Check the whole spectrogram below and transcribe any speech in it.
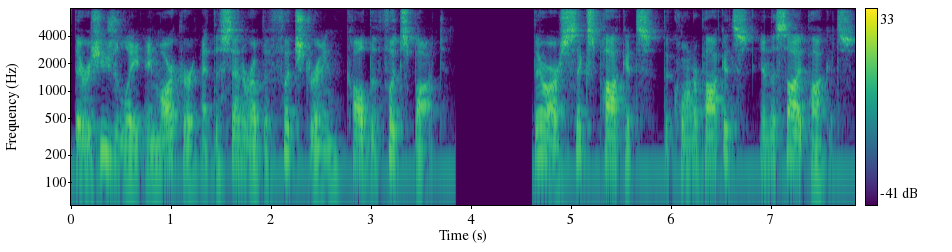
There is usually a marker at the center of the foot string called the foot spot. There are six pockets, the corner pockets and the side pockets.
